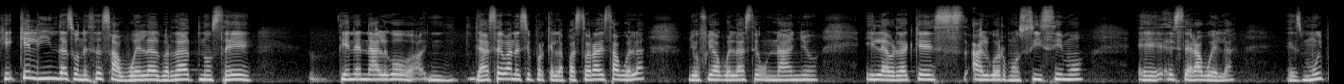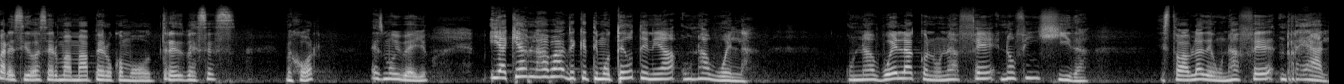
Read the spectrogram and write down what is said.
Qué, lindas son esas abuelas, ¿verdad? No sé, tienen algo, ya se van a decir, porque la pastora es abuela. Yo fui abuela hace un año y la verdad que es algo hermosísimo eh, el ser abuela. Es muy parecido a ser mamá, pero como tres veces mejor. Es muy bello. Y aquí hablaba de que Timoteo tenía una abuela, una abuela con una fe no fingida. Esto habla de una fe real.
